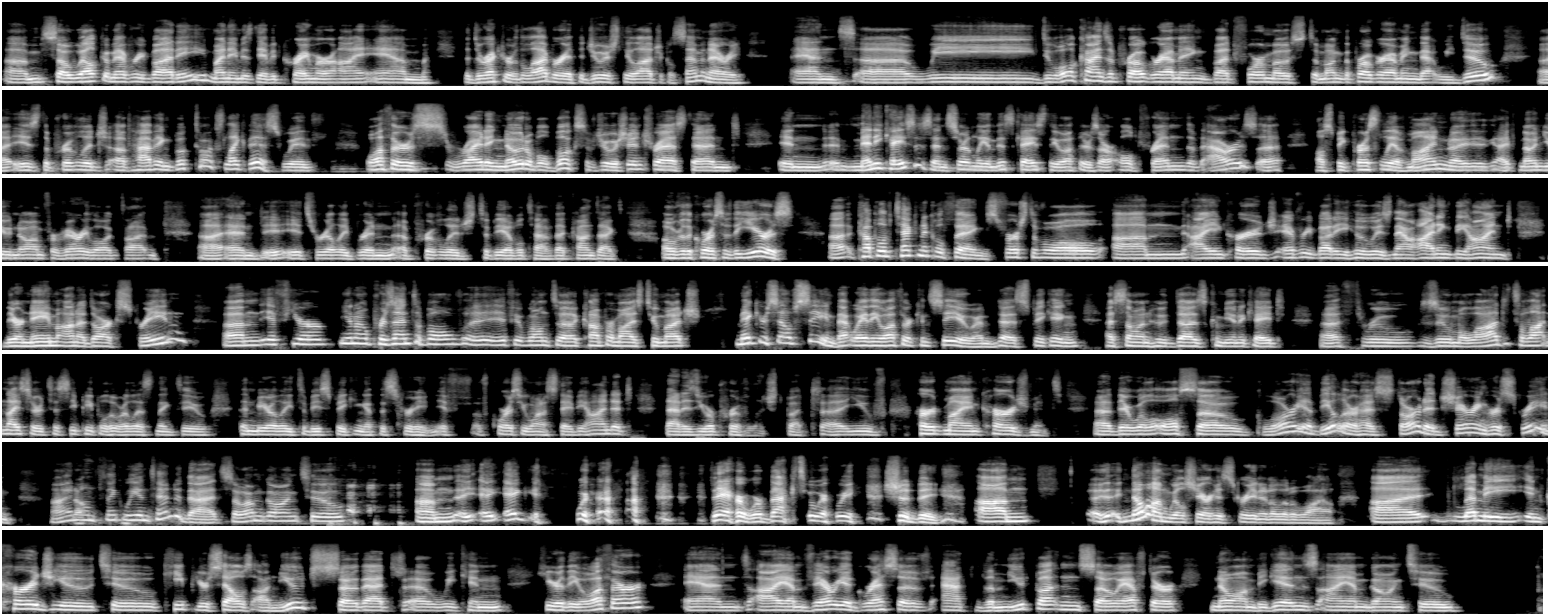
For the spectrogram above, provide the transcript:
Um, so welcome everybody. My name is David Kraemer. I am the director of the library at the Jewish Theological Seminary. And uh, we do all kinds of programming, but foremost among the programming that we do uh, is the privilege of having book talks like this with authors writing notable books of Jewish interest and in many cases, and certainly in this case, the authors are old friend of ours. Uh, I'll speak personally of mine. I, have known you, Noam, for a very long time, uh, and it, it's really been a privilege to be able to have that contact over the course of the years. Uh, a couple of technical things. First of all, um, I encourage everybody who is now hiding behind their name on a dark screen um, if you're, you know, presentable, uh, if it won't uh, compromise too much, make yourself seen. That way the author can see you. And uh, speaking as someone who does communicate uh, through Zoom a lot, it's a lot nicer to see people who are listening to you than merely to be speaking at the screen. If, of course, you want to stay behind it, that is your privilege. But uh, you've heard my encouragement. Uh, there will also, Gloria Beeler has started sharing her screen. I don't think we intended that. So I'm going to um egg we're there we're back to where we should be um uh, noam will share his screen in a little while uh, let me encourage you to keep yourselves on mute so that uh, we can hear the author and I am very aggressive at the mute button. So after Noam begins, I am going to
